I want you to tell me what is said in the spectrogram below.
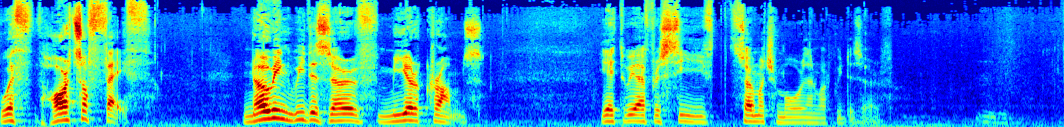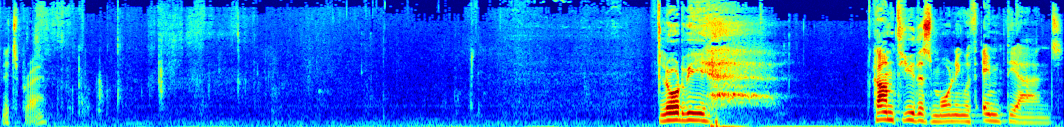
with hearts of faith, knowing we deserve mere crumbs, yet we have received so much more than what we deserve. Let's pray. Lord, we come to you this morning with empty hands,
